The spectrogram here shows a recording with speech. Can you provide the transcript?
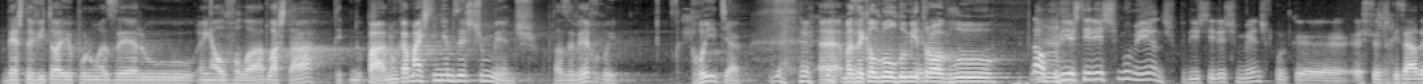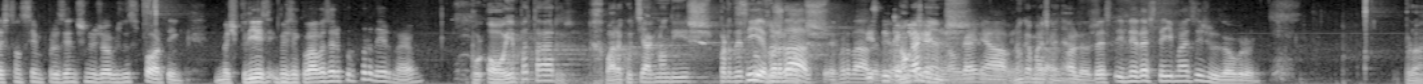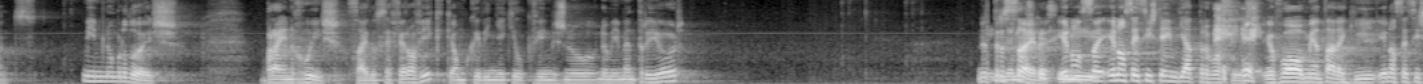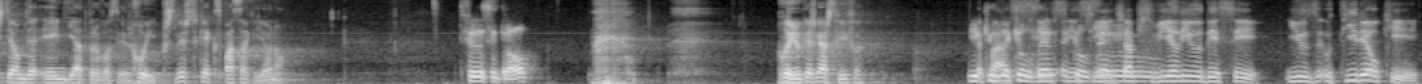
Desta vitória por 1 a 0 em Alvalade, lá está. Tipo, pá, nunca mais tínhamos estes momentos. Estás a ver, Rui? Rui, Tiago. Uh, mas aquele gol do Mitroglou. Não, hum. podias ter estes momentos, podias ter estes momentos, porque estas risadas estão sempre presentes nos jogos do Sporting. Mas, podias, mas acabavas era por perder, não é? Por, ou empatar. Repara que o Tiago não diz perder Sim, todos é verdade, os jogos. é verdade. É verdade. Não ganhamos. Não ganhava. Nunca mais ganhamos. Olha, deste, ainda deste aí mais ajuda, Bruno. Pronto. Mimo número 2. Brian Ruiz sai do Seferovic, que é um bocadinho aquilo que vimos no, no mimo anterior. Na Ainda terceira, não eu, não sei, eu não sei se isto é imediato para vocês. eu vou aumentar aqui, eu não sei se isto é, é imediato para vocês. Rui, percebeste o que é que se passa aqui ou não? Defesa central. Rui, nunca jogaste FIFA? E aquilo, Epá, aquele sim, zero, sim, aquele sim. Zero... Já percebi ali o DC. E o, o tiro é o quê?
